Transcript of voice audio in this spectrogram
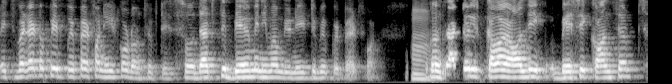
it's better to be prepared for LeetCode 150. So that's the bare minimum you need to be prepared for. Mm, Because that will cover all the basic concepts,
